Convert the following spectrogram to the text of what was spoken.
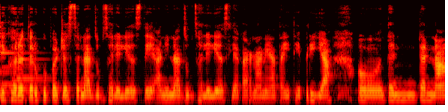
ती खरं तर खूपच जास्त नाजूक झालेली असते आणि नाजूक झालेली असल्याकारणाने आता इथे प्रिया त्यां त्यांना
